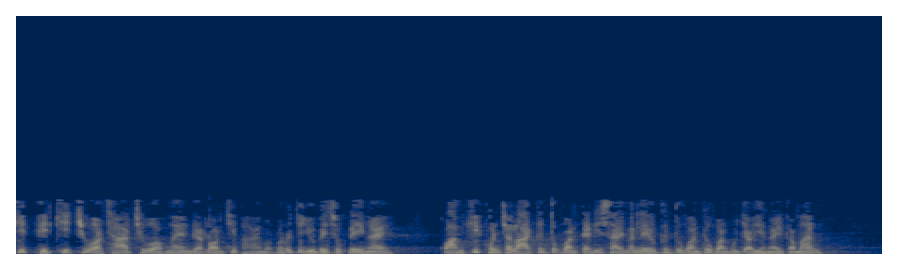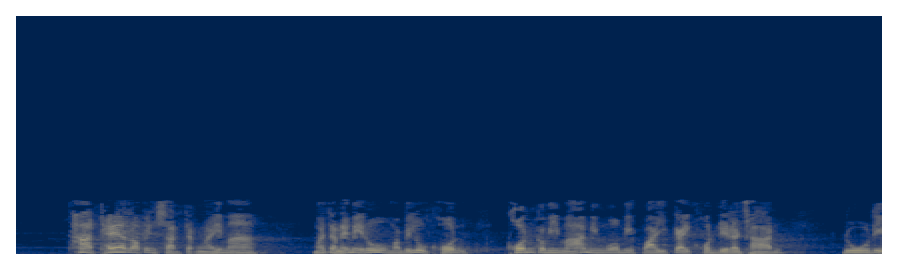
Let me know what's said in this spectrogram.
คิดผิดคิดชั่ว ชาติชั่วแม่งเดือดร้อนชิบหายหมดมนุษย์จะอยู่เป็นสุขได้ยังไง ความคิดคนฉลาดขึ้นทุกวันแต่นิสัยมันเลวขึ้นทุกวันทุกวันกูจะเอาอยัางไงกับมันธาตุแท้เราเป็นสัตว์จากไหนมา มาจากไหนไม่รู้มาเป็นลูกคน คนก็มีหมามีงัวมีควายใกล้คนเดรัจฉาน ดูดิ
